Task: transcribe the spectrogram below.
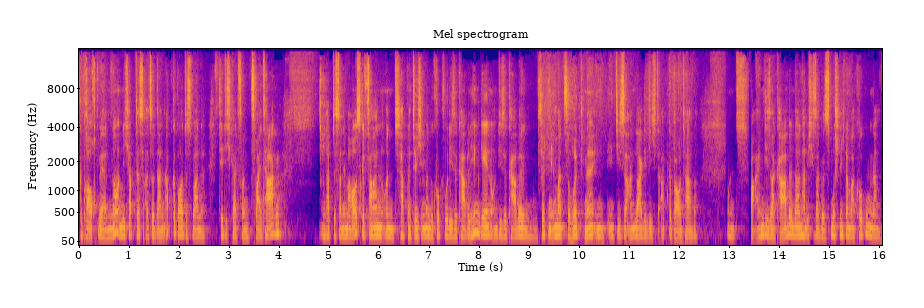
gebraucht werden. Ne? Und ich habe das also dann abgebaut. Das war eine Tätigkeit von zwei Tagen und habe das dann immer rausgefahren und habe natürlich immer geguckt, wo diese Kabel hingehen und diese Kabel führten immer zurück ne, in, in diese Anlage, die ich da abgebaut habe. Und bei einem dieser Kabel dann habe ich gesagt, das muss ich nicht nochmal gucken, dann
